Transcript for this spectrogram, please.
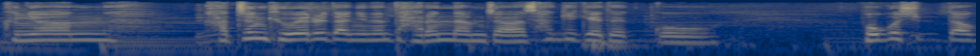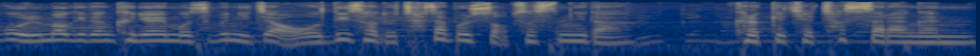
그년 같은 교회를 다니는 다른 남자와 사귀게 됐고 보고 싶다고 울먹이던 그녀의 모습은 이제 어디서도 찾아볼 수 없었습니다. 그렇게 제 첫사랑은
